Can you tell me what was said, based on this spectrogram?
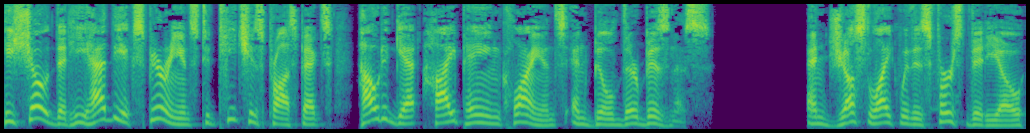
He showed that he had the experience to teach his prospects how to get high-paying clients and build their business. And just like with his first video,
